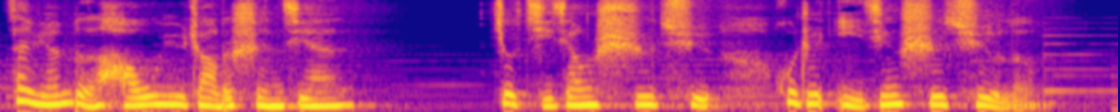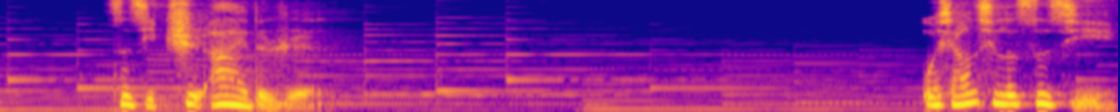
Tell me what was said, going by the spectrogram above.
在原本毫无预兆的瞬间，就即将失去或者已经失去了。自己挚爱的人，我想起了自己，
